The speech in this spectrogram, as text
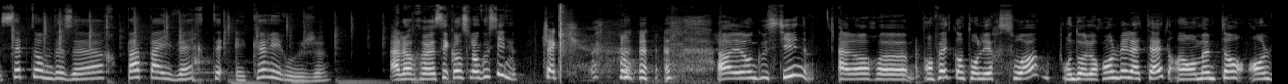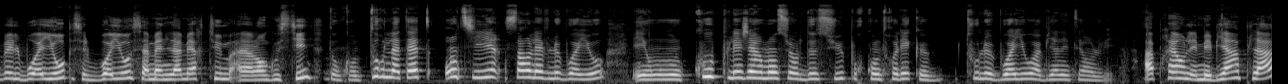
72 heures, papaye verte et curry rouge. Alors, euh, séquence langoustine Check. alors les langoustines, alors euh, en fait, quand on les reçoit, on doit leur enlever la tête, en même temps enlever le boyau, parce que le boyau, ça mène l'amertume à la langoustine. Donc on tourne la tête, on tire, ça enlève le boyau et on coupe légèrement sur le dessus pour contrôler que tout le boyau a bien été enlevé. Après, on les met bien à plat.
